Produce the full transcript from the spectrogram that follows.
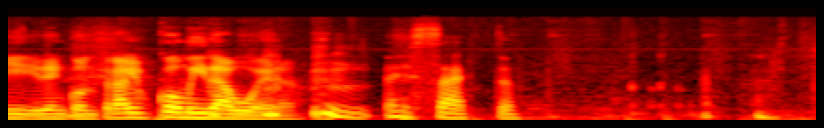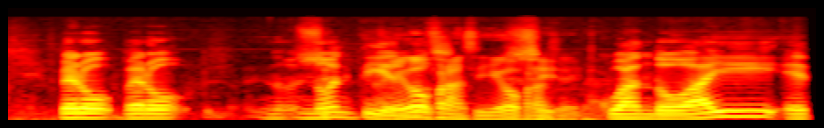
Y de encontrar comida buena. Exacto. Pero, pero no, no Sí, entiendo. llegó Francis, llegó Sí. Francis. Cuando hay... eh,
